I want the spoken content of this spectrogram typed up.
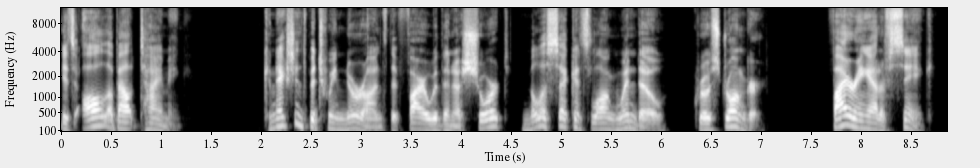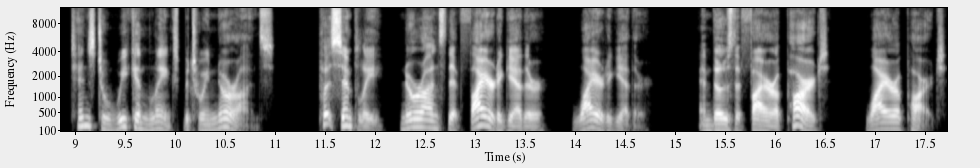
It's all about timing. Connections between neurons that fire within a short, milliseconds long window grow stronger. Firing out of sync tends to weaken links between neurons. Put simply, neurons that fire together wire together, and those that fire apart wire apart.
